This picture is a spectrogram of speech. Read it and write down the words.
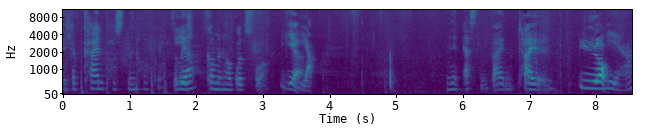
Ich habe keinen Posten in Hogwarts. Aber Ja. ich komme in Hogwarts vor. Ja. Ja. In den ersten beiden Teilen. Ja. Ja.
